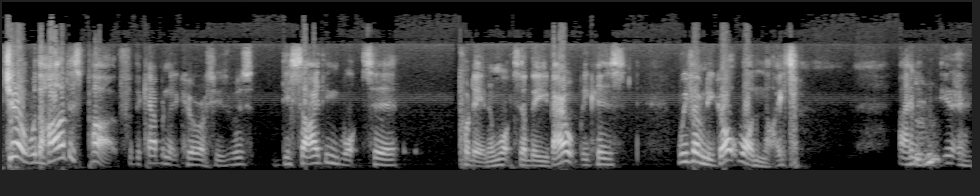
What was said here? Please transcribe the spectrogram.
Do you know well, the hardest part for the Cabinet of Curiosities was deciding what to put in and what to leave out because we've only got one night, and Mhm. you know,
